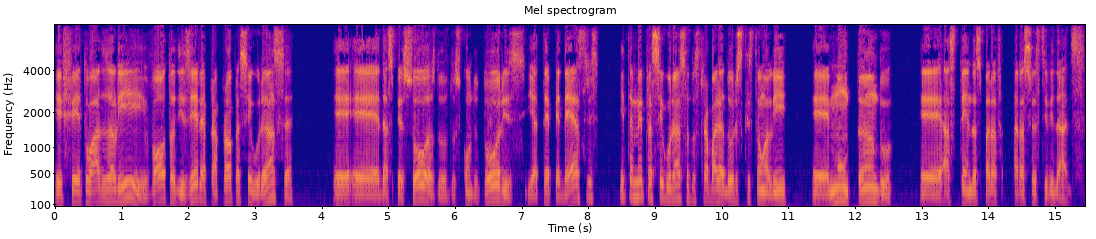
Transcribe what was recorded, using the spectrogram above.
efetuados ali. Volto a dizer, é para a própria segurança é, é, das pessoas, do- dos condutores e até pedestres, e também para a segurança dos trabalhadores que estão ali é, montando é, as tendas para, para as festividades.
